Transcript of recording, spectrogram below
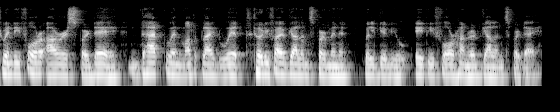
24 hours per day. That when multiplied with 35 gallons per minute will give you 8400 gallons per day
